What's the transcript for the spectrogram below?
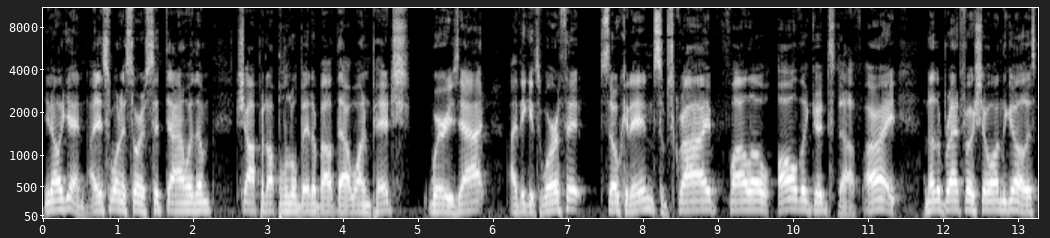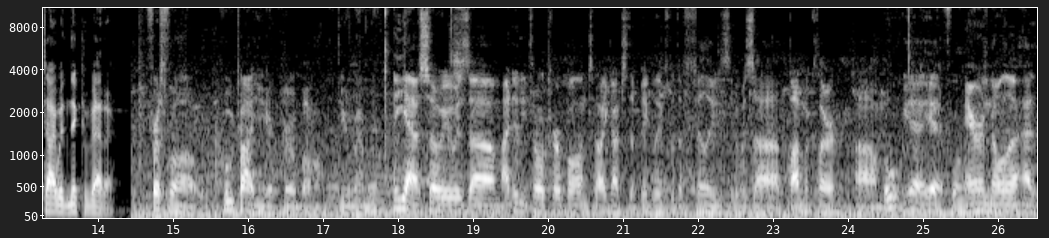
you know, again, I just want to sort of sit down with him, chop it up a little bit about that one pitch, where he's at. I think it's worth it soak it in, subscribe, follow, all the good stuff. All right, another Bradfo show on the go, this time with Nick Pivetta. First of all, who taught you your curveball? Do you remember? Yeah, so it was. Um, I didn't throw a curveball until I got to the big leagues with the Phillies. It was uh, Bob McClure. Um, oh yeah, yeah. Former Aaron Nola had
